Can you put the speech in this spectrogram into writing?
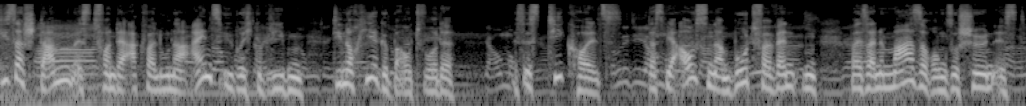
Dieser Stamm ist von der Aqualuna 1 übrig geblieben, die noch hier gebaut wurde. Es ist Teakholz, das wir außen am Boot verwenden, weil seine Maserung so schön ist.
